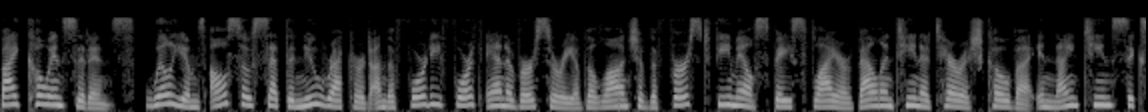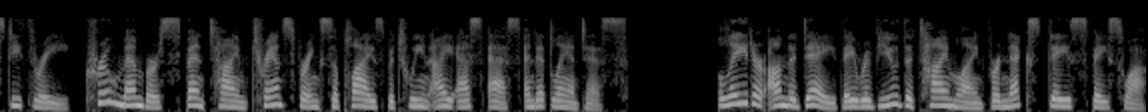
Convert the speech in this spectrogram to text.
By coincidence, Williams also set the new record on the 44th anniversary of the launch of the first female space flyer Valentina Tereshkova in 1963. Crew members spent time transferring supplies between ISS and Atlantis. Later on the day they reviewed the timeline for next day's spacewalk.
